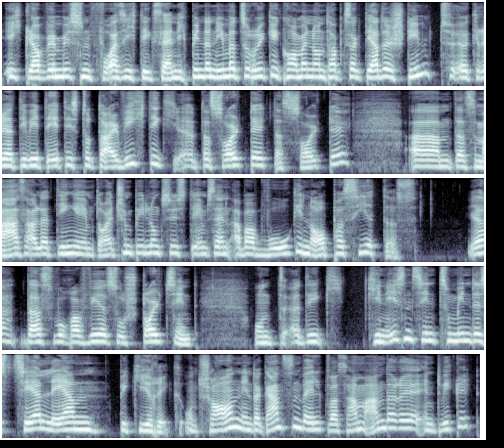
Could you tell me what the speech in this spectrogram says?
ich glaube, wir müssen vorsichtig sein. Ich bin dann immer zurückgekommen und habe gesagt, ja, das stimmt, äh, Kreativität ist total wichtig. Äh, das sollte, das sollte ähm, das Maß aller Dinge im deutschen Bildungssystem sein. Aber wo genau passiert das? Ja, das, worauf wir so stolz sind. Und äh, die Chinesen sind zumindest sehr lernbegierig und schauen in der ganzen Welt, was haben andere entwickelt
